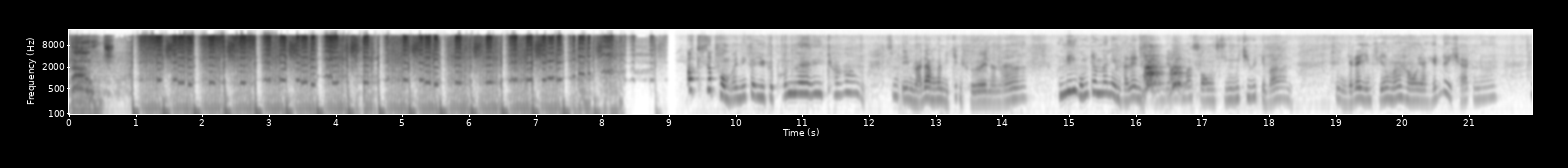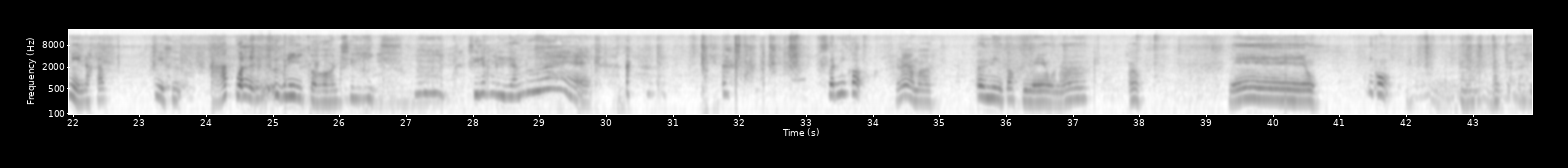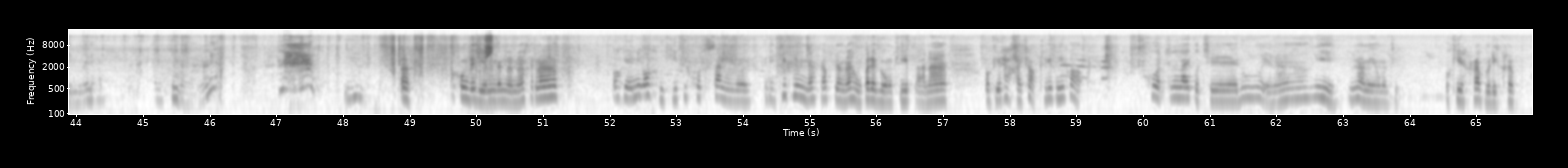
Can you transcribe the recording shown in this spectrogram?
bounds. โอเคครับผมวันนี้ก็อยู่กับผมเลยช่องสนตีนหมาดำกันอีกเช่นเคยนะนะ วันนี้ผมจะไม่ได้มาเล่นผมจะได้มาส่องสิ่งมีชีวิตในบ้าน ซึ่งจะได้ยินเสียงหมาเห่าอย่างเห็นได้ชัดนะ นี่นะครับ นี่คือหาตัวหนึ่งนี่ก่อนสิสีเหลืองๆด้วย เฟิร์นนี่ก็หันหน้ามา เออนี่ก็คือแมวนะ เอ้าแมว นี่ก็เราจะเห็นไหมเนี่ยมันคือหมาเนี่ยเออคงจะเห็นกันนะนะครับ โอเคนี่ก็คือคลิปที่โคตรสั้นเลยเป็นอีกคลิปนึงนะครับ อย่างนั้นผมก็ได้ลงคลิปแล้วนะ โอเคถ้าใครชอบคลิปนี้ก็กดไลค์กดแชร์ด้วยนะ มันสิ โอเคครับสวัสดีครับ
